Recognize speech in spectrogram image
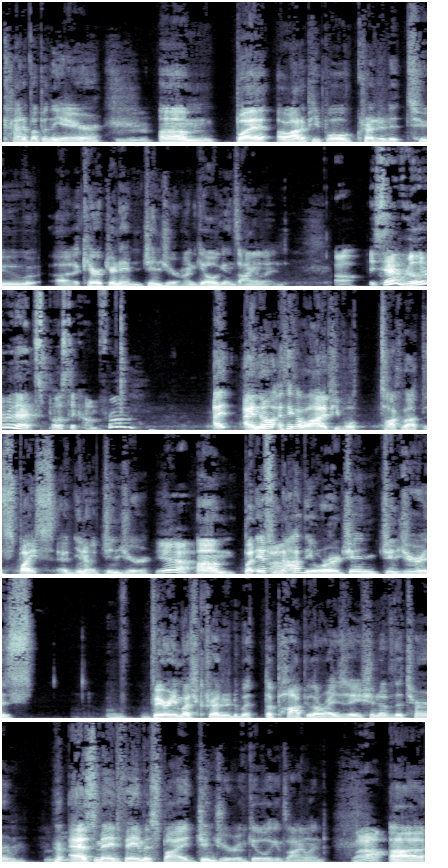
kind of up in the air. hmm Um, but a lot of people credit it to a character named Ginger on Gilligan's Island. Oh, is that really where that's supposed to come from? I I know I think a lot of people talk about the spice, uh, you know, ginger. Yeah. Um, but if Wow. not the origin, ginger is very much credited with the popularization of the term, Mhm. as made famous by Ginger of Gilligan's Island. Wow. Uh,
